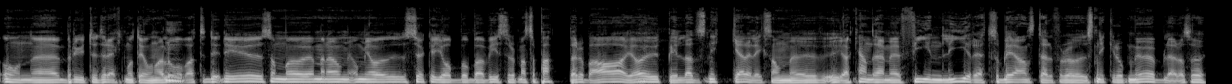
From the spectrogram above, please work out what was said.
Hon eh, bryter direkt mot det hon har Mm. lovat. Det, det är ju som eh, jag menar, om, om jag söker jobb och bara visar upp massa papper och bara, ah, jag är utbildad snickare, liksom. Eh, jag kan det här med finliret, så blir jag anställd för att snickra upp möbler och så är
